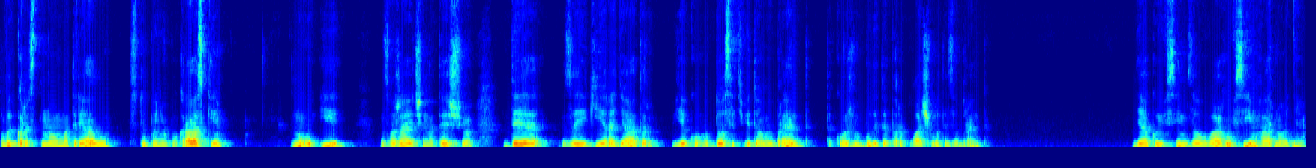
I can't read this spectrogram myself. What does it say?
використаного матеріалу, ступеню покраски. Ну і зважаючи на те, що де за який радіатор, в якого досить відомий бренд, також ви будете переплачувати за бренд. Дякую всім за увагу, всім гарного дня!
